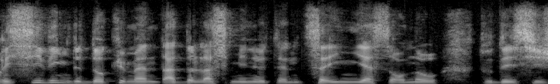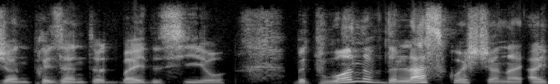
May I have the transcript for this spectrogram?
receiving the document at the last minute and saying yes or no to decision presented by the CEO. But one of the last questions I, I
